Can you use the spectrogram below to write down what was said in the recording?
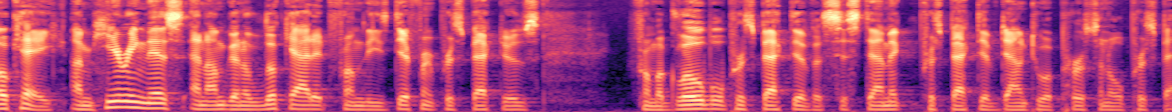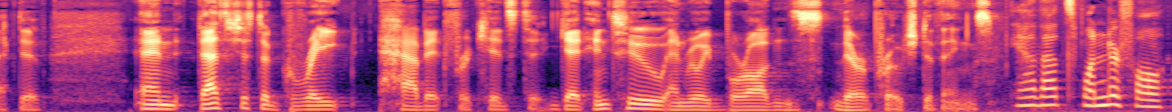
okay, I'm hearing this and I'm going to look at it from these different perspectives from a global perspective, a systemic perspective, down to a personal perspective. And that's just a great habit for kids to get into and really broadens their approach to things. Yeah, that's wonderful.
